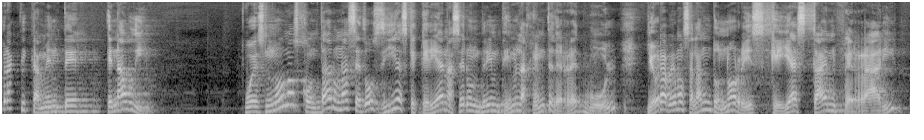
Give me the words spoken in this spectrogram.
prácticamente en Audi. Pues no nos contaron hace dos días que querían hacer un Dream Team la gente de Red Bull y ahora vemos a Lando Norris que ya está en Ferrari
